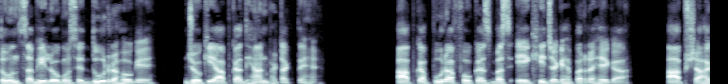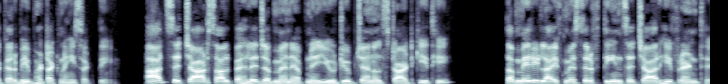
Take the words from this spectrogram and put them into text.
तो उन सभी लोगों से दूर रहोगे, जो कि आपका ध्यान भटकते हैं। आपका पूरा फोकस बस एक ही जगह पर रहेगा। आप शाहकर भी भटक नहीं सकती। आज से चार साल पहले जब मैंने अपने यूट्यूब चैनल स्टार्ट की थी, तब मेरी लाइफ में सिर्फ़ तीन से चार ही फ्रेंड थे,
